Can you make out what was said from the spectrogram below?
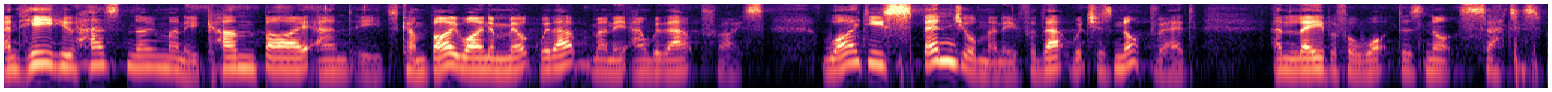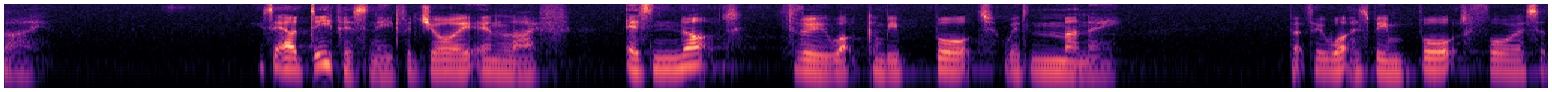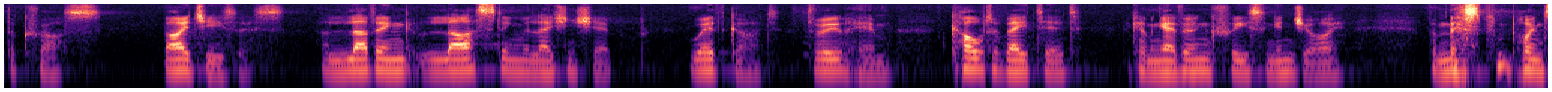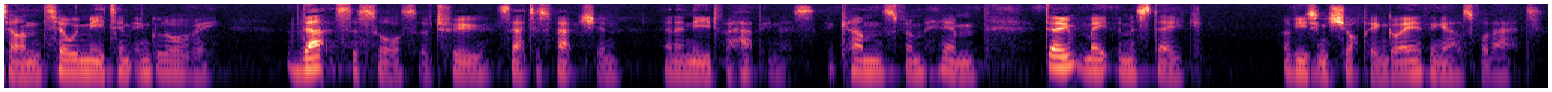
And he who has no money, come buy and eat. Come buy wine and milk without money and without price. Why do you spend your money for that which is not bread and labor for what does not satisfy? You see, our deepest need for joy in life is not through what can be bought with money, but through what has been bought for us at the cross by Jesus a loving, lasting relationship with God through Him, cultivated, becoming ever increasing in joy from this point on until we meet Him in glory. That's the source of true satisfaction and a need for happiness. It comes from Him. Don't make the mistake of using shopping or anything else for that.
